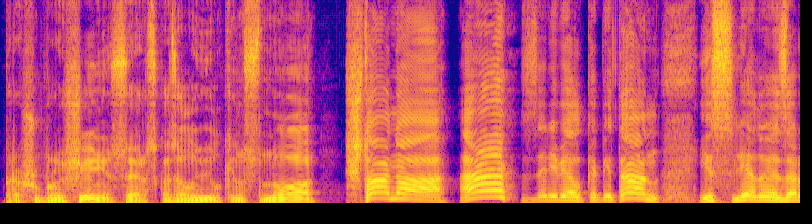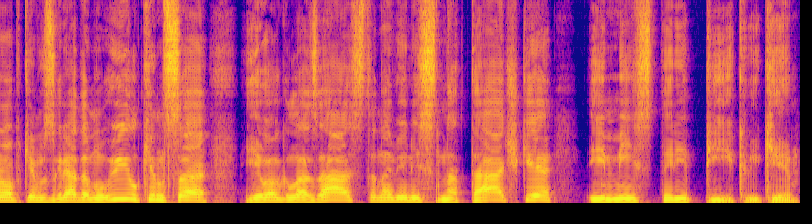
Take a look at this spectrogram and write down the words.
«Прошу прощения, сэр», — сказал Уилкинс, — «но...» «Что но, а?» — заревел капитан, и, следуя за робким взглядом Уилкинса, его глаза остановились на тачке и мистере Пиквике.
